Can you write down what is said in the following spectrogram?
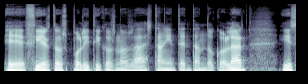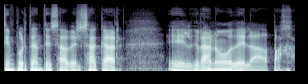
eh, ciertos políticos nos están intentando colar y es importante saber sacar el grano de la paja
